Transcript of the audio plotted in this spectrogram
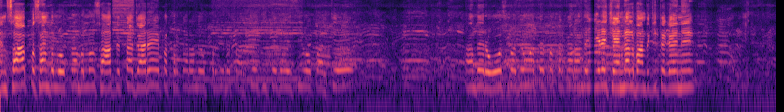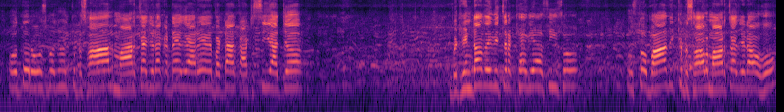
ਇਨਸਾਫ ਪਸੰਦ ਲੋਕਾਂ ਵੱਲੋਂ ਸਾਥ ਦਿੱਤਾ ਜਾ ਰਿਹਾ ਹੈ। ਪੱਤਰਕਾਰਾਂ ਦੇ ਉੱਪਰ ਜਿਹੜੇ ਪਰਚੇ ਕੀਤੇ ਗਏ ਸੀ, ਉਹ ਪਰਚੇ ਦੇ ਰੋਸ ਵਜੋਂ ਅਤੇ ਪੱਤਰਕਾਰਾਂ ਦੇ ਜਿਹੜੇ ਚੈਨਲ ਬੰਦ ਕੀਤੇ ਗਏ ਨੇ ਉਹਦੇ ਰੋਸ ਵਜੋਂ ਇੱਕ ਵਿਸ਼ਾਲ ਮਾਰਚ ਆ ਜਿਹੜਾ ਕੱਢਿਆ ਜਾ ਰਿਹਾ ਹੈ। ਵੱਡਾ ਇਕੱਠ ਸੀ ਅੱਜ। ਬਠਿੰਡਾ ਦੇ ਵਿੱਚ ਰੱਖਿਆ ਗਿਆ ਸੀ ਸੋ, ਉਸ ਤੋਂ ਬਾਅਦ ਇੱਕ ਵਿਸ਼ਾਲ ਮਾਰਚ ਆ ਜਿਹੜਾ ਉਹ।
